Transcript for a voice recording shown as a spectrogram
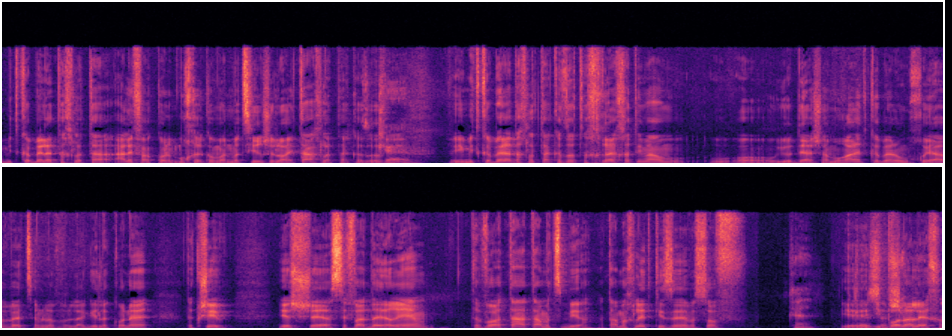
מתקבלת החלטה, א', המוכר כמובן מצהיר שלא הייתה החלטה כזאת, כן. ואם מתקבלת החלטה כזאת אחרי החתימה, הוא, הוא, או הוא יודע שאמורה להתקבל, הוא מחויב בעצם להגיד לקונה, תקשיב, יש אה, אספת דיירים, תבוא אתה, אתה מצביע. אתה מחליט, כי זה בסוף כן. כסף ייפול שלו. עליך.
